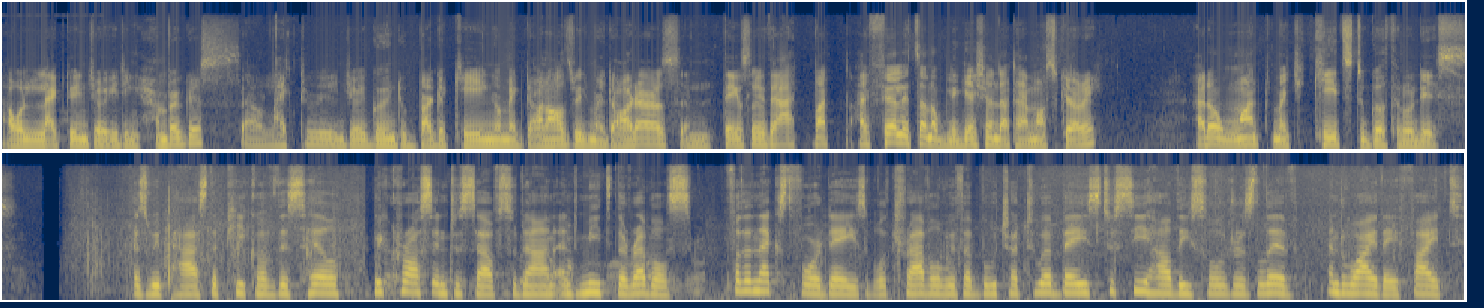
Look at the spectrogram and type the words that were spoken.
I would like to enjoy eating hamburgers. I would like to enjoy going to Burger King or McDonald's with my daughters and things like that. But I feel it's an obligation that I must carry. I don't want my kids to go through this. As we pass the peak of this hill, we cross into South Sudan and meet the rebels. For the next four days, we'll travel with Abucha to a base to see how these soldiers live and why they fight.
